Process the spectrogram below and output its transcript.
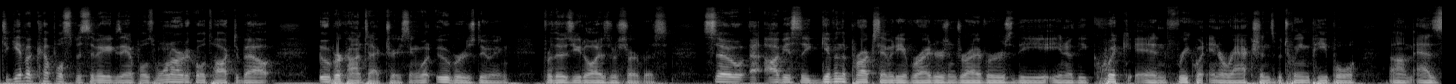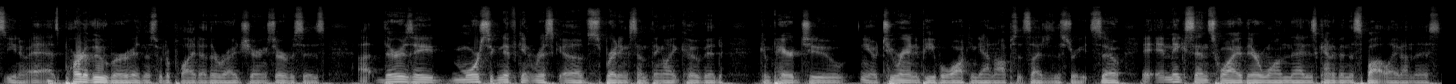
To give a couple specific examples, one article talked about Uber contact tracing, what Uber is doing for those who utilize their service. So uh, obviously, given the proximity of riders and drivers, the you know the quick and frequent interactions between people, um, as you know as part of Uber, and this would apply to other ride sharing services, uh, there is a more significant risk of spreading something like COVID compared to you know two random people walking down opposite sides of the street. So it, it makes sense why they're one that is kind of in the spotlight on this.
